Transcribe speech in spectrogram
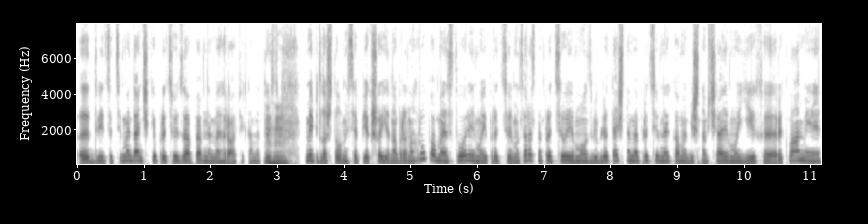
е, Дивіться, ці майданчики працюють за певними графіками. Тобто Мгм. ми підлаштовуємося, якщо є набрана група, ми створюємо і працюємо. Зараз ми працюємо з бібліотечними працівниками, більш навчаємо їх е, рекламі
